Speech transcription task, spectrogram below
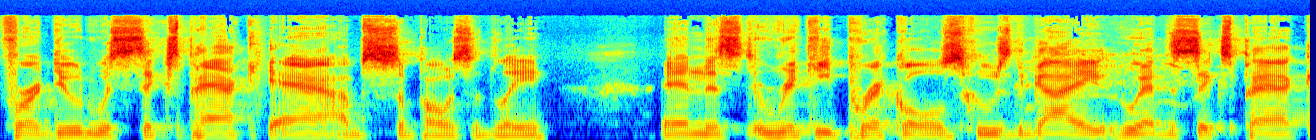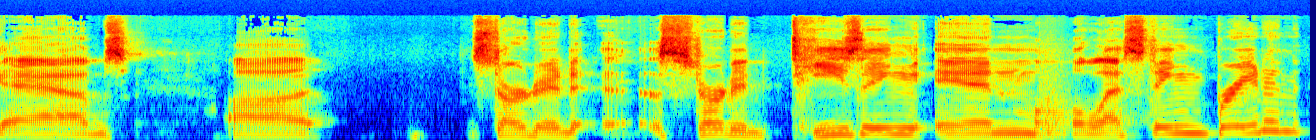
for a dude with six pack abs, supposedly. And this Ricky Prickles, who's the guy who had the six pack abs, uh, started started teasing and molesting Braden.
